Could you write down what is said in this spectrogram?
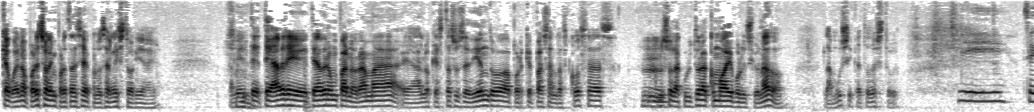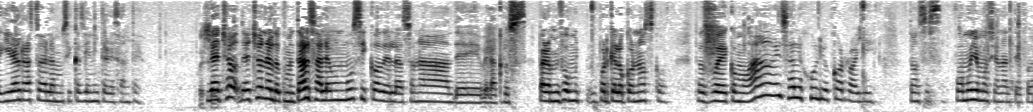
Qué bueno, por eso la importancia de conocer la historia, ¿eh? También te, te abre, te abre un panorama eh, a lo que está sucediendo, a por qué pasan las cosas, Mm. incluso la cultura, cómo ha evolucionado, la música, todo esto. Sí, seguir el rastro de la música es bien interesante. Pues sí. De hecho, de hecho en el documental sale un músico de la zona de Veracruz. Para mí fue muy- porque lo conozco. Entonces fue como, ay, sale Julio Corro allí. Entonces fue muy emocionante, fue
